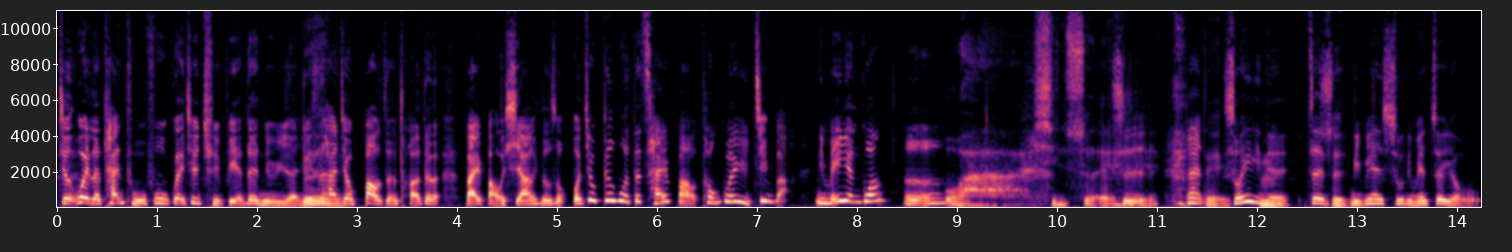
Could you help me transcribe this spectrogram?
就为了贪图富贵去娶别的女人，于是他就抱着他的百宝箱，就说：“我就跟我的财宝同归于尽吧。”你没眼光，嗯，哇，心碎是。那所以呢，这里面书里面最有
